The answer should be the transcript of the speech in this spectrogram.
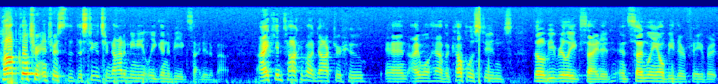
pop culture interests that the students are not immediately going to be excited about. I can talk about Doctor Who and I will have a couple of students that will be really excited, and suddenly I'll be their favorite,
